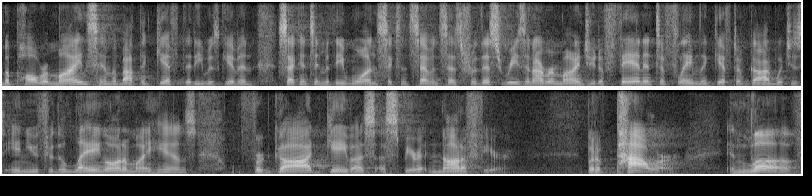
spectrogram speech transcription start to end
But Paul reminds him about the gift that he was given. 2 Timothy 1 6 and 7 says, For this reason I remind you to fan into flame the gift of God which is in you through the laying on of my hands. For God gave us a spirit not of fear, but of power and love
